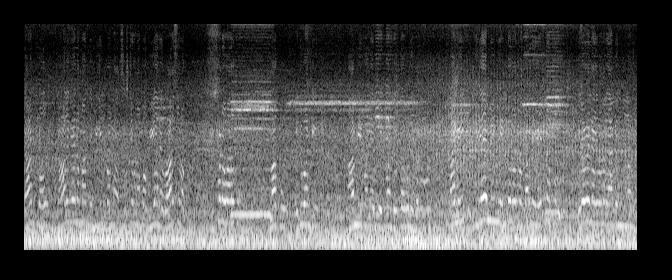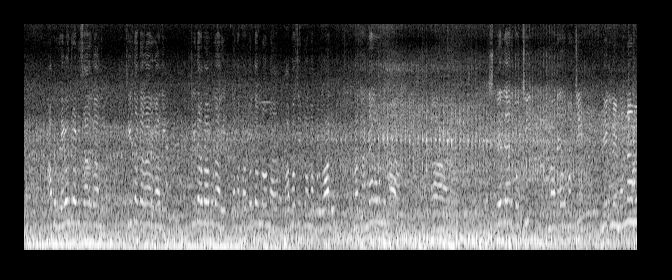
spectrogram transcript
దాంట్లో నాలుగు వేల మంది మిగిలిపోయిన సిస్టమ్ వారసులం. ఇప్పటి వరకు మాకు ఎటువంటి హామీ ఇవ్వలేదు ఎటువంటి ఉత్తర్వులు ఇవ్వలేదు. కానీ ఇదే మేము ఎన్ని రోజుల్లో డబ్బు వేసినప్పుడు ఇరవై వేల ఐదు వందల యాభై ఎనిమిది మంది అప్పుడు రేవంత్ రెడ్డి సార్ కానీ సీతక్క గారు కానీ శ్రీధర్ బాబు గారి గత ప్రభుత్వంలో ఉన్న ఆపోజిట్లో ఉన్నప్పుడు వాళ్ళు మాకు అండగా ఉండి మా స్టే దగ్గరకు వచ్చి మా దగ్గరకు వచ్చి మీకు మేము ఉన్నాము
